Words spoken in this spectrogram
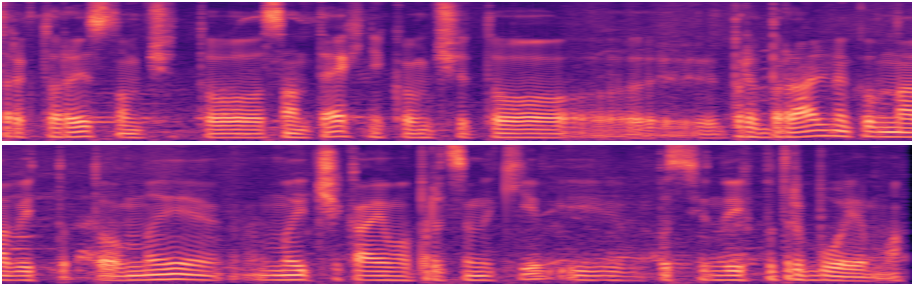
трактористом, чи то сантехніком, чи то е, прибиральником навіть. Тобто ми, ми чекаємо працівників і постійно їх потребуємо.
